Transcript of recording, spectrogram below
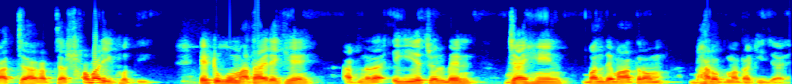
বাচ্চা, কাচ্চা সবারই ক্ষতি। এটুকু মাথায় রেখে আপনারা এগিয়ে চলবেন। জয় হিন্দ, বন্দে মাতরম, ভারত মাতা কি যায়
